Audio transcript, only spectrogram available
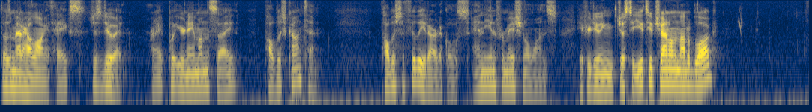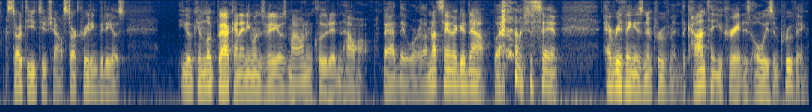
Doesn't matter how long it takes, just do it, right? Put your name on the site, publish content, publish affiliate articles and the informational ones. If you're doing just a YouTube channel and not a blog, start the YouTube channel, start creating videos. You can look back on anyone's videos, my own included, and how bad they were. I'm not saying they're good now, but I'm just saying everything is an improvement. The content you create is always improving.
